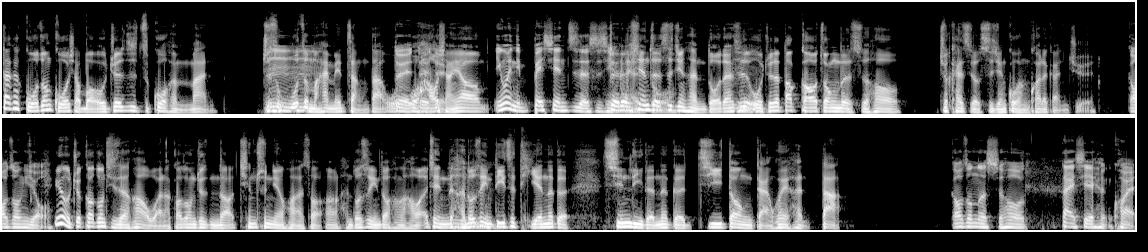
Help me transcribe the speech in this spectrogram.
大概国中国小吧，我觉得日子过很慢。就是我怎么还没长大？我我好想要，因为你被限制的事情，对对，限制的事情很多。但是我觉得到高中的时候，就开始有时间过很快的感觉。高中有，因为我觉得高中其实很好玩了。高中就是你知道青春年华的时候啊，很多事情都很好玩，而且你很多事情第一次体验那个心里的那个激动感会很大。高中的时候代谢很快，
